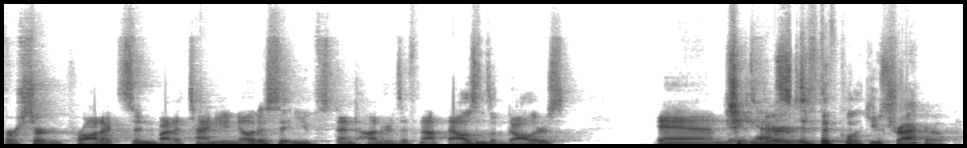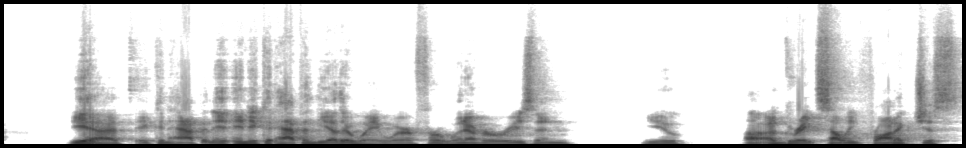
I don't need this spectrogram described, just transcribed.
for certain products. And by the time you notice it, you've spent hundreds, if not thousands of dollars. And it's very difficult to keep track of. Yeah, it, it can happen. It, and it could happen the other way where for whatever reason, you, uh, a great selling product just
